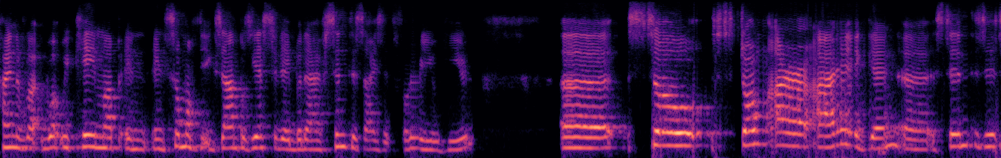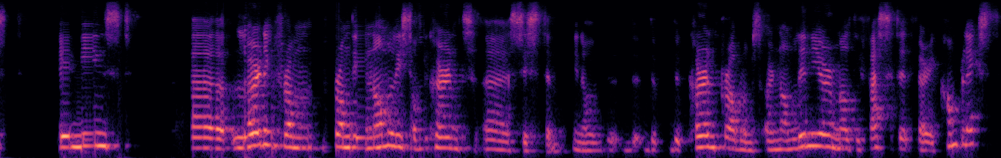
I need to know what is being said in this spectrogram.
kind of like what we came up in in some of the examples yesterday, but I have synthesized it for you here. Uh, so strong RRI again, uh, synthesis. It means uh, learning from from the anomalies of the current uh, system. You know, the, the, the current problems are nonlinear, multifaceted, very complex.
